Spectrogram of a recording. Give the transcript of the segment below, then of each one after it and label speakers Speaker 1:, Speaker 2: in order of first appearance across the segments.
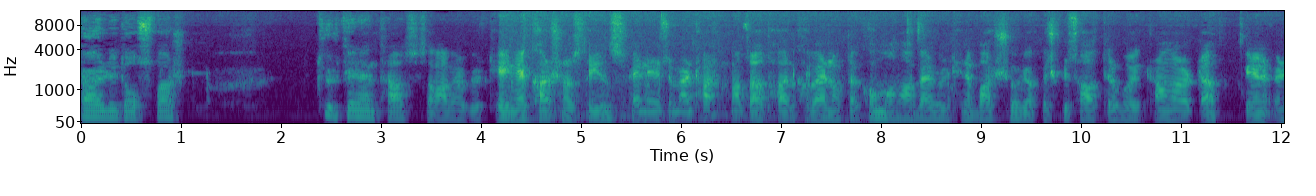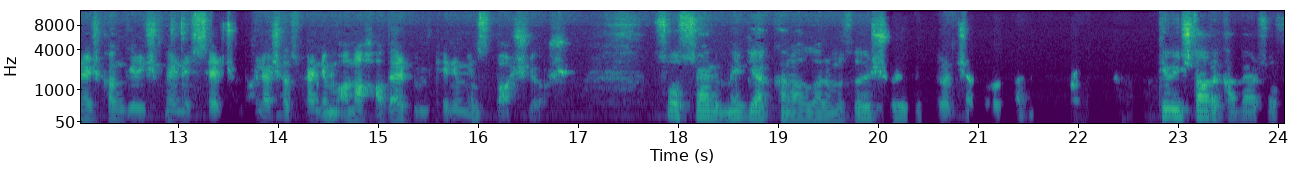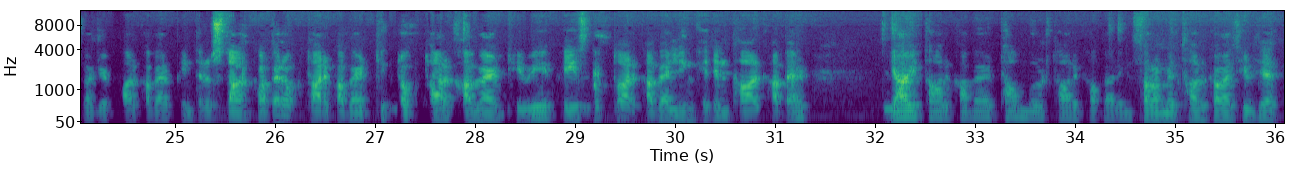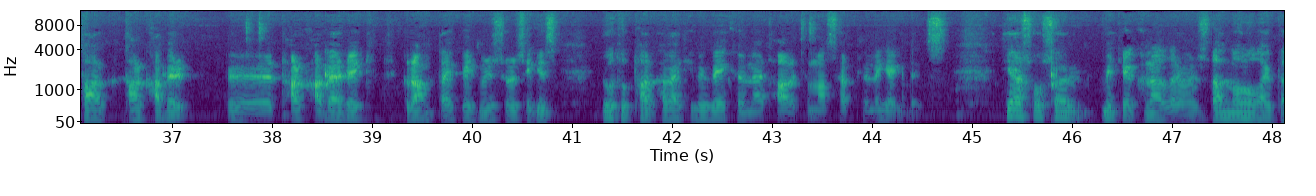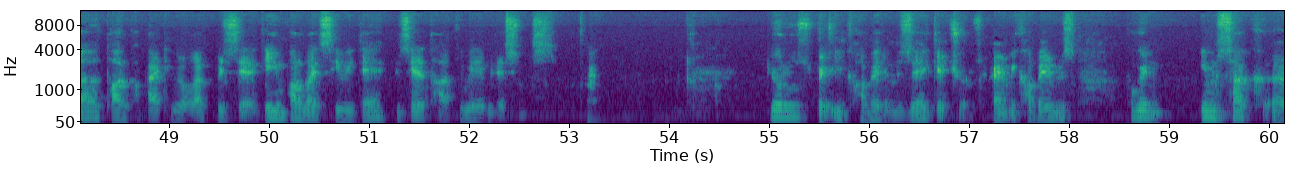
Speaker 1: Değerli dostlar, Türkiye'nin tarafsız haber bülteniyle karşınızdayız. Ben Deniz Ömer Tarık Mazat, harikahaber.com ana haber bülteni başlıyor. Yaklaşık bir saattir bu ekranlarda günün öne çıkan gelişmelerini sizler için paylaşacağız efendim. Ana haber bültenimiz başlıyor. Sosyal medya kanallarımızı şöyle göstereceğim. Twitch Tarık Haber, Sosyal Cep Tarık Haber, Pinterest Tarık Haber, Ok Tarık Haber, TikTok Tarık Haber TV, Facebook Tarık Haber, LinkedIn Tarık Haber, Yay Tarık Haber, Tumblr Tarık Haber, Instagram ve Tarık Haber, Twitter Tarık, Tarık Haber, e, Tarık Haber, Reddit, Grand Type 708, YouTube Tarık Haber TV ve Ömer Tarık Yılmaz serpileriyle yayındayız. Diğer sosyal medya kanallarımızdan Non Live'da Tarık Haber TV olarak bizi Game Paradise TV'de bizleri takip edebilirsiniz. Diyoruz ve ilk haberimize geçiyoruz. Efendim ilk haberimiz bugün imsak e,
